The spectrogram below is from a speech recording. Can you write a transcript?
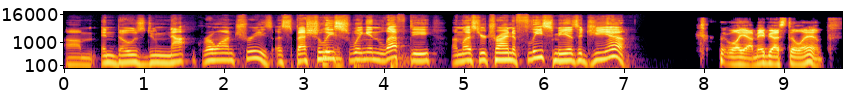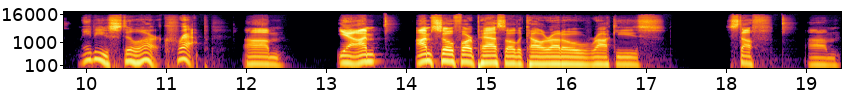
Um, and those do not grow on trees, especially swinging lefty, unless you're trying to fleece me as a GM. well, yeah, maybe I still am. Maybe you still are. Crap. Um, yeah, I'm I'm so far past all the Colorado Rockies stuff. Um,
